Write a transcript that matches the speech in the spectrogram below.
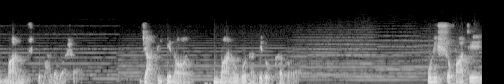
মানুষকে ভালোবাসা, জাতিকে নয়, মানবতাকে রক্ষা করা। উনিশশো পাঁচে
